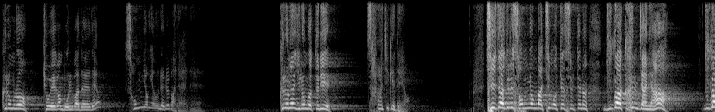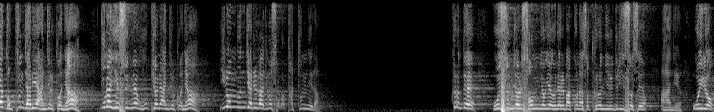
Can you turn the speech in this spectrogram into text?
그러므로 교회가 뭘 받아야 돼요? 성령의 은혜를 받아야 돼. 그러면 이런 것들이 사라지게 돼요. 제자들이 성령 받지 못했을 때는 누가 큰 자냐? 누가 높은 자리에 앉을 거냐? 누가 예수님의 우편에 앉을 거냐? 이런 문제를 가지고 서로 다툽니다. 그런데 오순절 성령의 은혜를 받고 나서 그런 일들이 있었어요? 아니에요. 오히려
